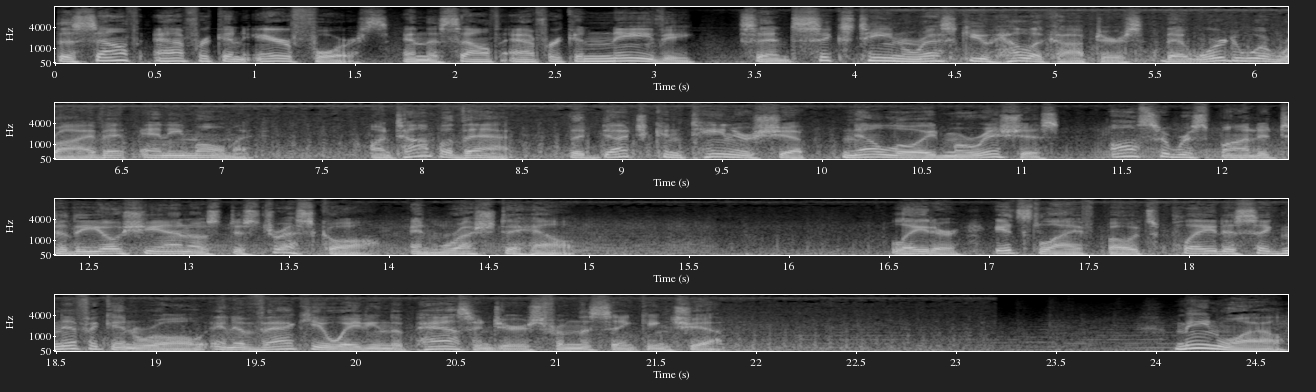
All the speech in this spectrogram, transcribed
The South African Air Force and the South African Navy sent 16 rescue helicopters that were to arrive at any moment. On top of that, the Dutch container ship Nedlloyd Mauritius also responded to the Oceanos distress call and rushed to help. Later, its lifeboats played a significant role in evacuating the passengers from the sinking ship. Meanwhile,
